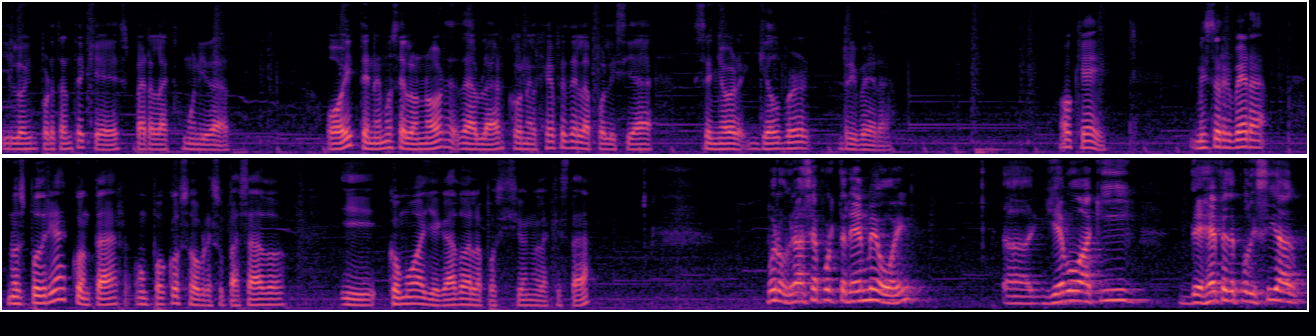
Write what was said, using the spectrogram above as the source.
y lo importante que es para la comunidad. Hoy tenemos el honor de hablar con el jefe de la policía, señor Gilbert Rivera. Ok, Mr. Rivera, ¿nos podría contar un poco sobre su pasado y cómo ha llegado a la posición en la que está? Bueno, gracias por tenerme hoy. Ah, llevo aquí de jefe de policía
